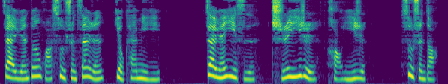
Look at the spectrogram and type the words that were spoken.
在元、敦华、肃顺三人又开密议。在元意思，迟一日好一日。肃顺道：“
